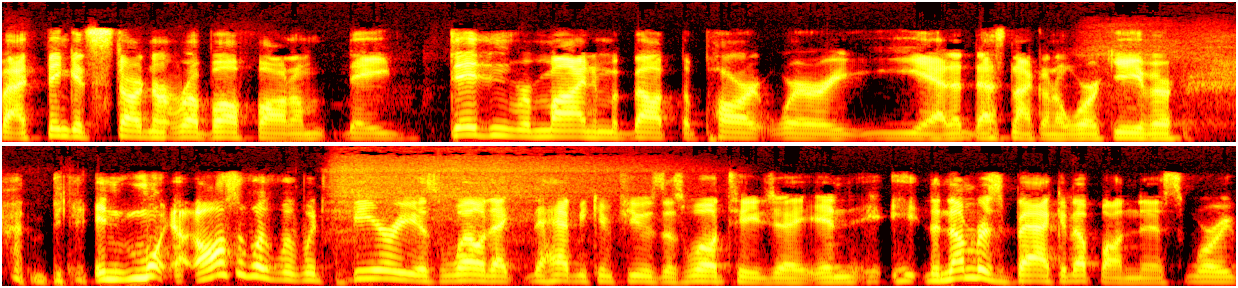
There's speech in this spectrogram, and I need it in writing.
I think it's starting to rub off on him. They didn't remind him about the part where, yeah, that, that's not going to work either. And more, also with, with, Fury as well, that, that had me confused as well, TJ. And he, the numbers back it up on this, where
